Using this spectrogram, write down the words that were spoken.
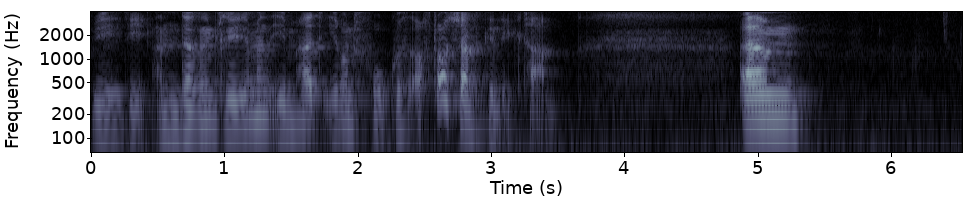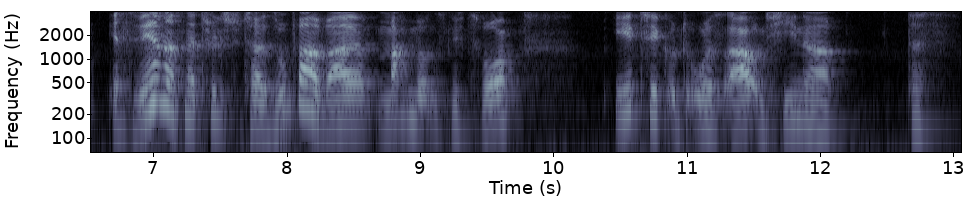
wie die anderen Gremien eben halt ihren Fokus auf Deutschland gelegt haben. Ähm, jetzt wäre das natürlich total super, weil machen wir uns nichts vor Ethik und USA und China, das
